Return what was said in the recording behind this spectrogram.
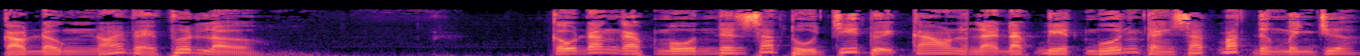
Cao Đông nói vẻ phớt lờ Cậu đang gặp một tên sát thủ trí tuệ cao lại đặc biệt muốn cảnh sát bắt được mình chưa?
